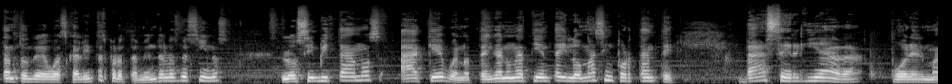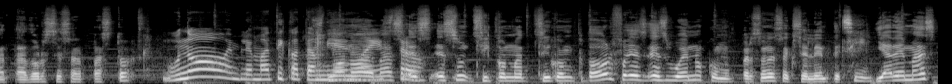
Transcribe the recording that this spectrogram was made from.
tanto de Aguascalientes, pero también de los vecinos, los invitamos a que, bueno, tengan una tienda y lo más importante, va a ser guiada por el matador César Pastor. Uno emblemático también. No, no, además es, un, si, con, matador fue, es, bueno, como persona es excelente. Sí. Y además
